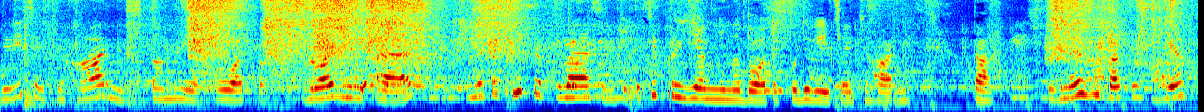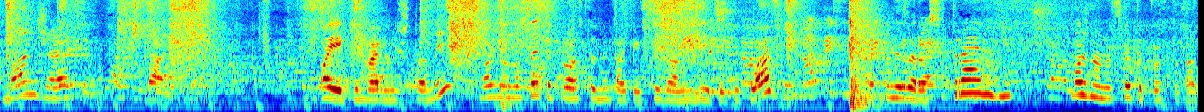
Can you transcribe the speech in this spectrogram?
дивіться, які гарні штани просто в розмірі S. Вони такі теплесенькі, такі приємні на дотик. Подивіться, які гарні. Так, знизу також є манжети. Далі. Ой, які гарні штани. Можна носити просто не так, як сезон. Дивіться, які класні. Вони зараз в тренді. Можна носити просто так.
